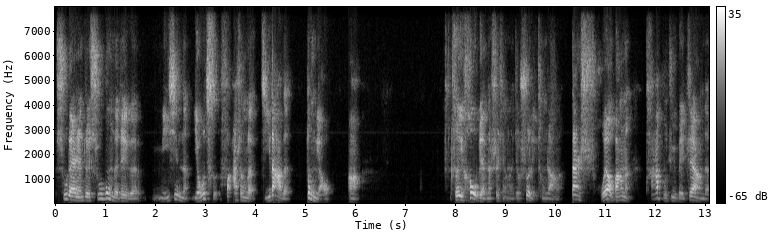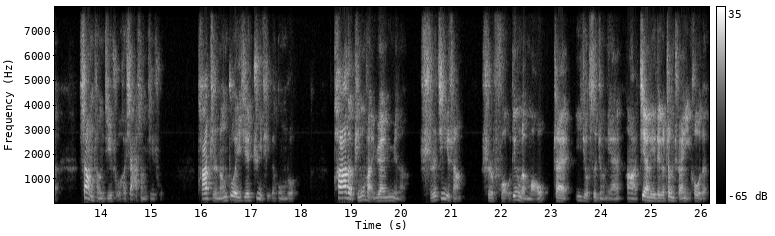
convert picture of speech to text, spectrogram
苏联人对苏共的这个迷信呢，由此发生了极大的动摇啊。所以后边的事情呢就顺理成章了，但是胡耀邦呢，他不具备这样的上层基础和下层基础，他只能做一些具体的工作。他的平反冤狱呢，实际上是否定了毛在一九四九年啊建立这个政权以后的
